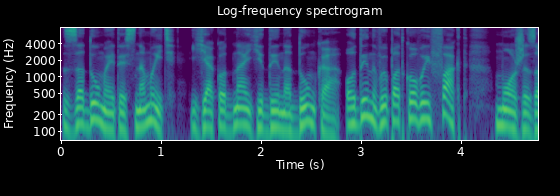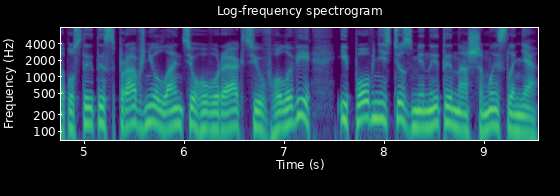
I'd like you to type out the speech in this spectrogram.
Задумайтесь на мить, як одна єдина думка, один випадковий факт може запустити справжню ланцюгову реакцію в голові і повністю змінити наше мислення.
